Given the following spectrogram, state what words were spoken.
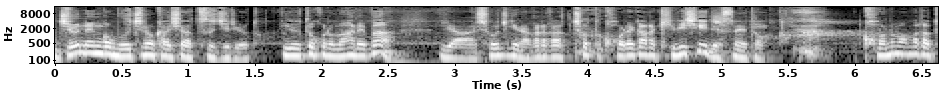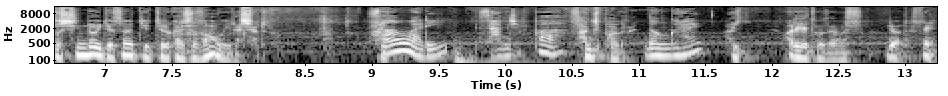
10年後もうちの会社は通じるよというところもあれば、いや、正直なかなかちょっとこれから厳しいですねと、このままだとしんどいですねって言ってる会社さんもいらっしゃると。3割 ?30%?30% ぐらい。どんぐらい？はい。ありがとうございます。ではですね、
